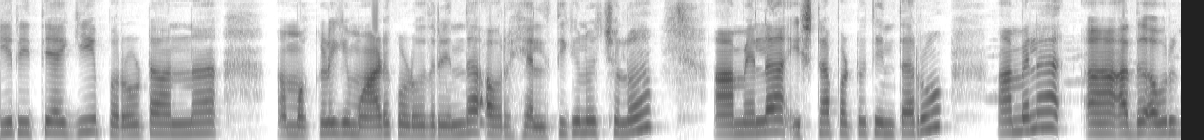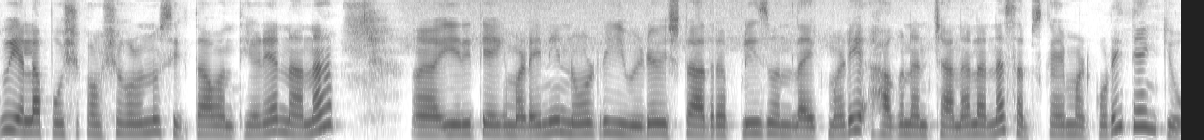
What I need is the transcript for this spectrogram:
ಈ ರೀತಿಯಾಗಿ ಪರೋಟವನ್ನು ಮಕ್ಕಳಿಗೆ ಮಾಡಿಕೊಡೋದ್ರಿಂದ ಅವ್ರ ಹೆಲ್ತಿಗೂ ಚಲೋ, ಆಮೇಲೆ ಇಷ್ಟಪಟ್ಟು ತಿಂತಾರು, ಆಮೇಲೆ ಅದು ಅವ್ರಿಗೂ ಎಲ್ಲ ಪೋಷಕಾಂಶಗಳನ್ನು ಸಿಗ್ತಾವಂಥೇಳಿ ನಾನು ಈ ರೀತಿಯಾಗಿ ಮಾಡೀನಿ. ನೋಡಿರಿ ಈ ವಿಡಿಯೋ ಇಷ್ಟ ಆದರೆ ಪ್ಲೀಸ್ ಒಂದು ಲೈಕ್ ಮಾಡಿ ಹಾಗೂ ನನ್ನ ಚಾನಲನ್ನು ಸಬ್ಸ್ಕ್ರೈಬ್ ಮಾಡಿಕೊಡಿ. ಥ್ಯಾಂಕ್ ಯು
